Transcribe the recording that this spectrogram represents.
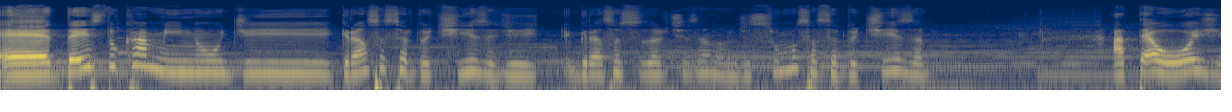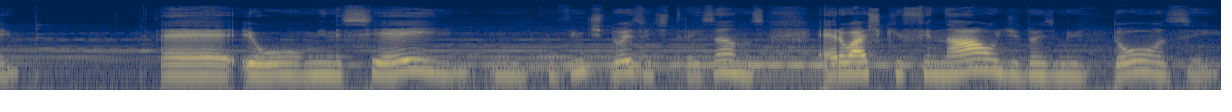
É, desde o caminho de grã sacerdotisa, de grã sacerdotisa não, de sumo sacerdotisa, até hoje, é, eu me iniciei com 22, 23 anos, era eu acho que final de 2012. Uh,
